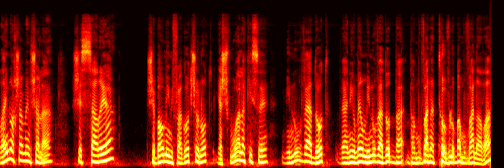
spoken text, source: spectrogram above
ראינו עכשיו ממשלה ששריה, שבאו ממפלגות שונות, ישבו על הכיסא, מינו ועדות, ואני אומר מינו ועדות במובן הטוב, לא במובן הרע,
